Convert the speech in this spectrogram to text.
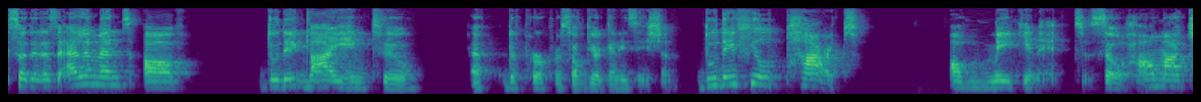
So there's elements of do they buy into uh, the purpose of the organization? Do they feel part of making it? So how much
